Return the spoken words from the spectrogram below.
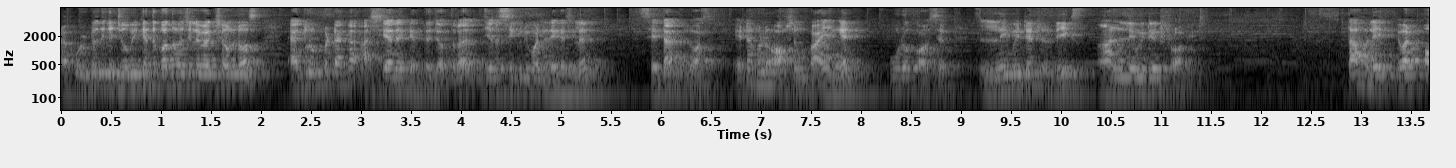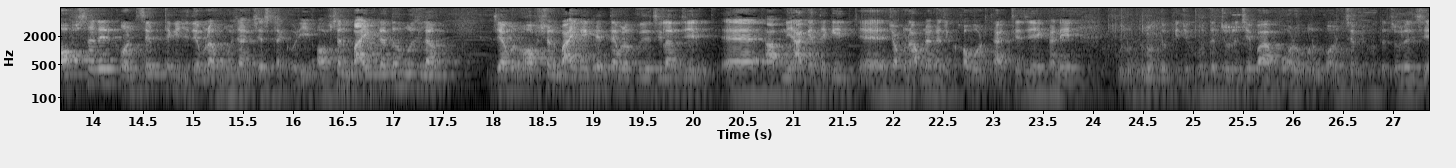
আর উল্টো দিকে জমি ক্ষেত্রে কত হয়েছিল ম্যাক্সিমাম লস এক লক্ষ টাকা। আর শেয়ারের ক্ষেত্রে যতটা যেটা সিকিউরিটি মানি রেখেছিলেন, সেটা লস এটা হলো অপশন বাইং এর পুরো concept limited risk unlimited profit তাহলে এবার অপশানের কনসেপ্ট থেকে যদি আমরা বোঝার চেষ্টা করি অপশান বাইকটা তো বুঝলাম, যেমন অপশান বাইকের ক্ষেত্রে আমরা বুঝেছিলাম যে আপনি আগে থেকেই যখন আপনার কাছে খবর থাকছে যে এখানে নতুন নতুন কিছু হতে চলেছে বা বড় কোনো কনসেপ্ট হতে চলেছে,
